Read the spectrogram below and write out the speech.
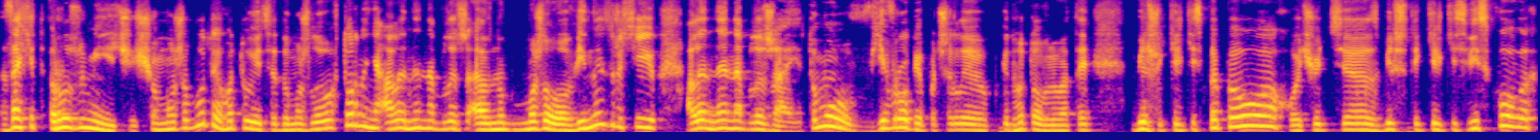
Захід, розуміючи, що може бути, готується до можливого вторгнення, але не наближає ну, можливо війни з Росією, але не наближає. Тому в Європі почали підготовлювати більшу кількість ППО, хочуть е, збільшити кількість військових.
